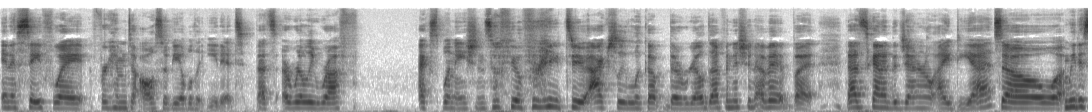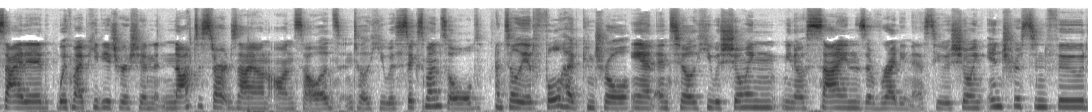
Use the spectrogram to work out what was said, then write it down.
in a safe way for him to also be able to eat it. That's a really rough explanation, so feel free to actually look up the real definition of it, but that's kind of the general idea. So we decided with my pediatrician not to start Zion on solids until he was six months old, until he had full head control, and until he was showing, you know, signs of readiness. He was showing interest in food.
